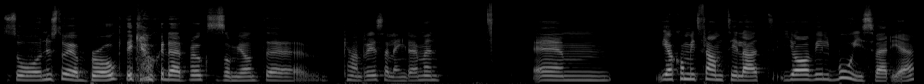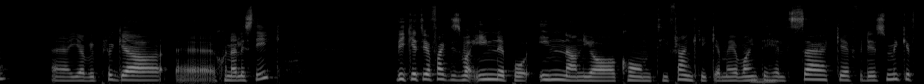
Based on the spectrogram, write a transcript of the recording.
Så nu står jag broke, det är kanske därför också som jag inte kan resa längre. Men ehm, jag har kommit fram till att jag vill bo i Sverige. Eh, jag vill plugga eh, journalistik. Vilket jag faktiskt var inne på innan jag kom till Frankrike, men jag var inte helt säker för det är så mycket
